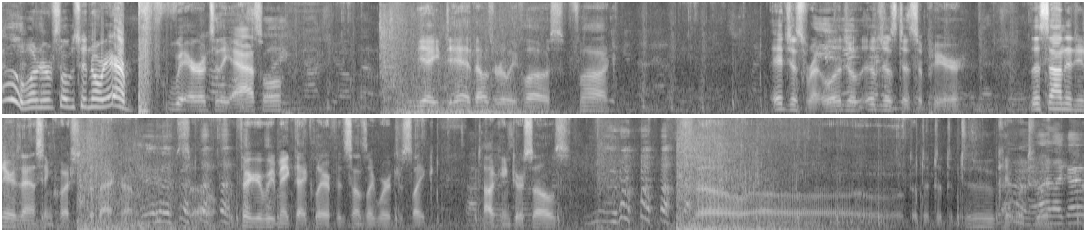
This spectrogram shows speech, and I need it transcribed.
oh, I wonder if someone's sitting over here. Pff, arrow to the asshole. like, knocked you off that- Yeah, he did. That was really close. Fuck. It just re- it'll it'll just disappear. The sound engineer is asking questions in the background, so I figured we'd make that clear if it sounds like we're just like talking to ourselves. So, uh, don't what know. I, to? like I,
